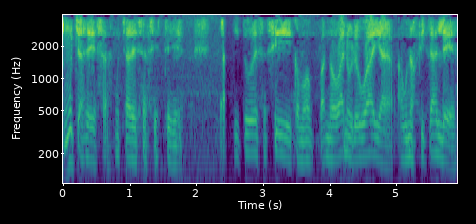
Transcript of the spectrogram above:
muchas de esas, muchas de esas este actitudes así como cuando van a Uruguay a, un hospital de,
